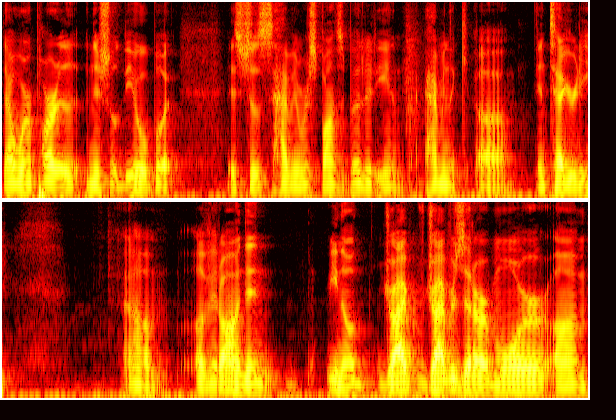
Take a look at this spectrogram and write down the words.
that weren't part of the initial deal but it's just having responsibility and having the uh, integrity um, of it all. And then you know drive drivers that are more um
